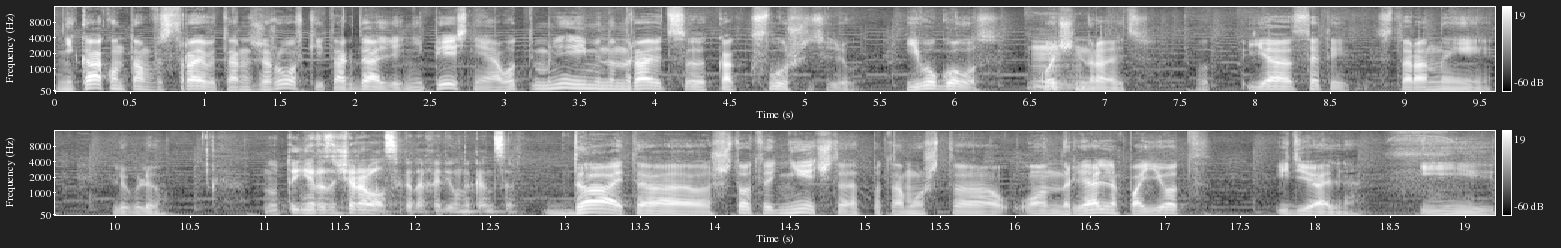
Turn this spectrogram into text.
не как он там выстраивает аранжировки и так далее, не песни, а вот мне именно нравится как слушателю. Его голос Мгм. очень нравится. Вот я с этой стороны люблю. Ну, ты не разочаровался, когда ходил на концерт? Да, это что-то нечто, потому что он реально поет идеально. И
